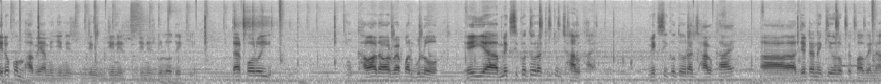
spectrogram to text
এরকমভাবে আমি জিনিস জিনিস, জিনিসগুলো দেখি। তারপর ওই খাওয়া দাওয়ার ব্যাপারগুলো, এই মেক্সিকোতে ওরা কিন্তু ঝাল খায়। মেক্সিকোতে ওরা ঝাল খায় যেটা নাকি ইউরোপে পাবে না।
